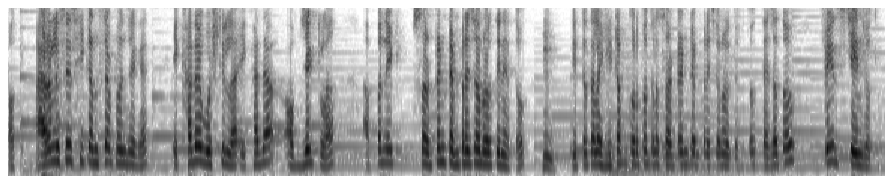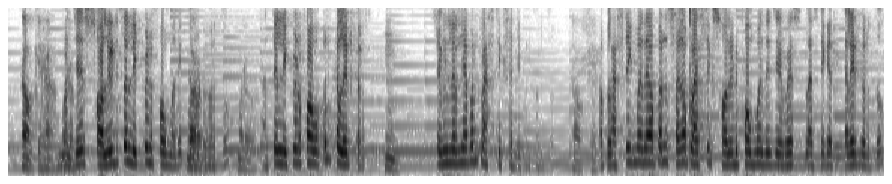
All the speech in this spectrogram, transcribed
ओके पॅरालिसिस ही कन्सेप्ट म्हणजे काय? एखाद्या गोष्टीला एखाद्या ऑब्जेक्टला आपण एक सर्टन टेम्परेचर वरती नेतो. हम्म. तिथं त्याला हिटअप करतो त्याला सर्टन टेम्परेचर वरती नेतो. त्याचा तो फेज चेंज होतो. ओके हा बरोबर. म्हणजे सॉलिडचं लिक्विड फॉर्ममध्ये कन्वर्ट बरोबर. करतो. बरोबर. आणि ते लिक्विड फॉर्म आपण कलेक्ट करतो. सिमिलरली आपण प्लास्टिकसाठी पण करतो. ओके प्लास्टिकमध्ये आपण सगळं प्लास्टिक सॉलिड फॉर्ममध्ये जे वेस्ट प्लास्टिक आहे ते कलेक्ट करतो.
